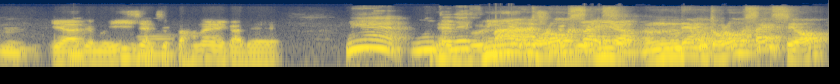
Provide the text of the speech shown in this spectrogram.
うん。いや、でもいいじゃん、ちょっと華やかで。ねえ、本当です。まあ泥臭いですよ。分うん、でも泥臭いですよ。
